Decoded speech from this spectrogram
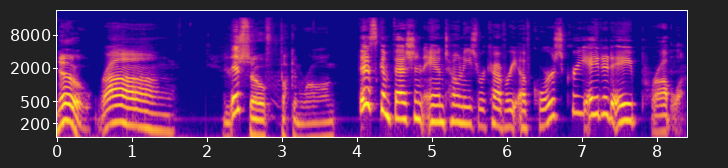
No, Wrong. you're This- so fucking wrong. This confession and Tony's recovery, of course, created a problem.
